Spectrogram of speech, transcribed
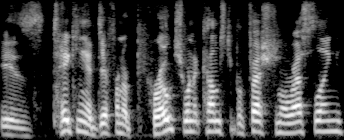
is taking a different approach when it comes to professional wrestling.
